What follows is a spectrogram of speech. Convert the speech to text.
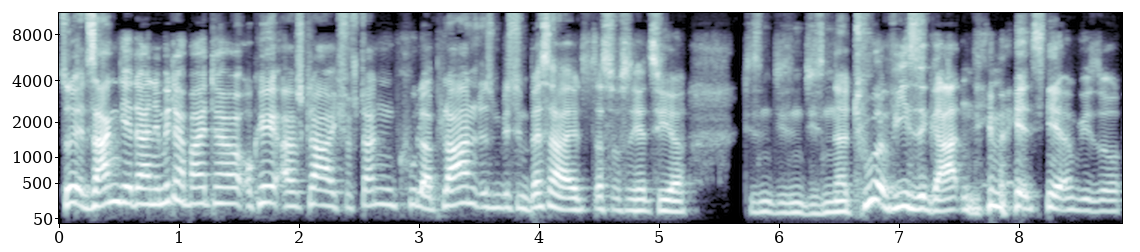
So, jetzt sagen dir deine Mitarbeiter, okay, alles klar, ich verstanden, cooler Plan, ist ein bisschen besser als das, was ich jetzt hier, diesen, diesen, diesen Naturwiesegarten, den wir jetzt hier irgendwie so,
